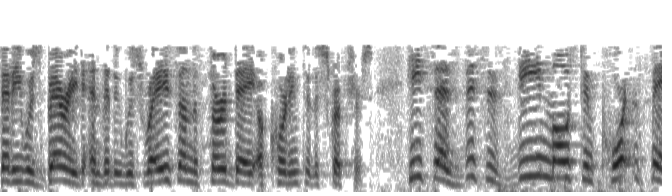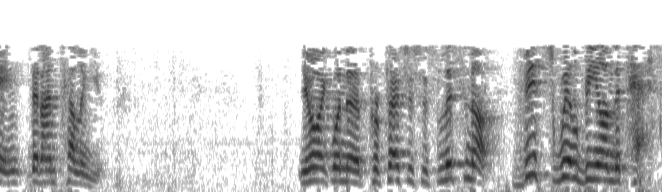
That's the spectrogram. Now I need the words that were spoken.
that He was buried, and that He was raised on the third day according to the Scriptures. He says this is the most important thing that I'm telling you. You know, like when the professor says, listen up, this will be on the test.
